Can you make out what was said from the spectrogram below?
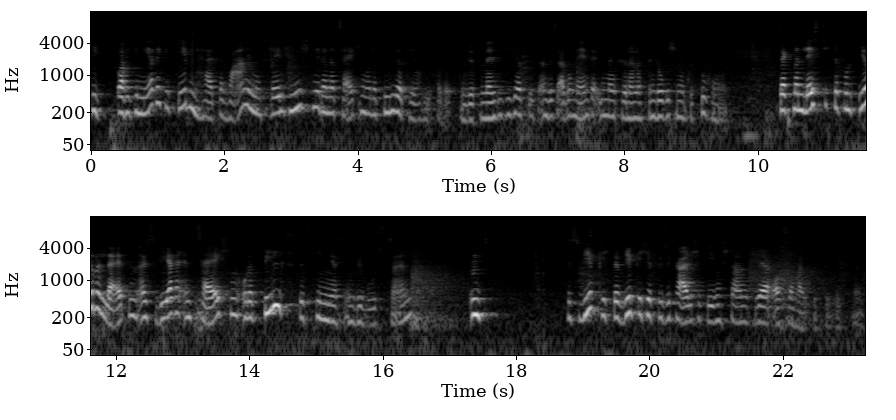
die originäre Gegebenheit der Wahrnehmungswelt nicht mit einer Zeichen- oder Bildertheorie verwechseln dürfen, wenn Sie sich das, an das Argument erinnern können aus den logischen Untersuchungen. Sagt, man lässt sich davon irreleiten, als wäre ein Zeichen oder Bild des Dinges im Bewusstsein und das wirklich, der wirkliche physikalische Gegenstand wäre außerhalb des Bewusstseins.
